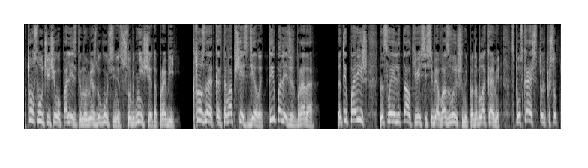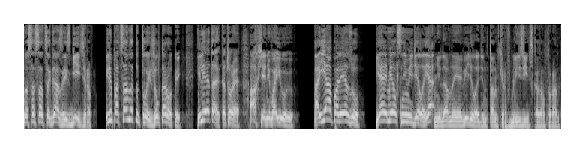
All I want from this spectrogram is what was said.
Кто в случае чего полезет ему между гусениц, чтобы днище это пробить? Кто знает, как это вообще сделать? Ты полезешь, борода? Да ты паришь на своей леталке весь из себя возвышенный, под облаками. Спускаешься только, чтобы насосаться газа из гейзеров. Или пацан этот твой, желторотый? Или это, которая «Ах, я не воюю!» А я полезу! Я имел с ними дело, я...» «Недавно я видел один танкер вблизи», — сказал Туран.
